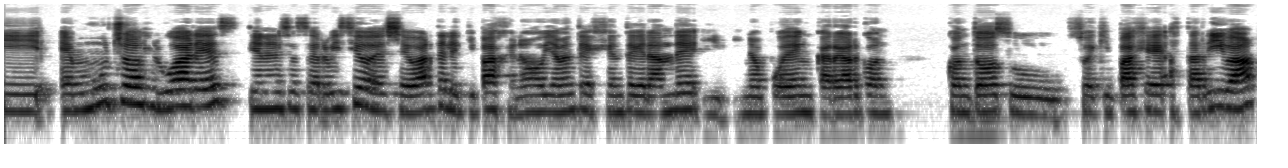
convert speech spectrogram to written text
y en muchos lugares tienen ese servicio de llevarte el equipaje, ¿no? Obviamente es gente grande y, no pueden cargar con, con todo su, su, equipaje hasta arriba,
